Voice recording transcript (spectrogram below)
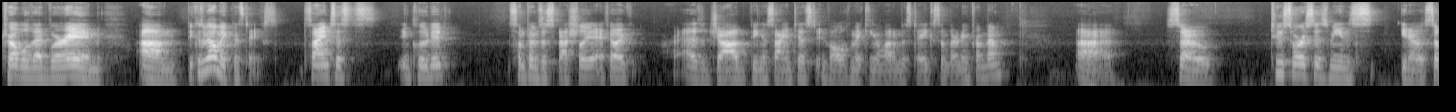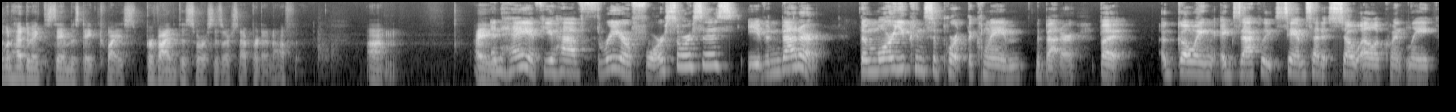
trouble than we're in, um, because we all make mistakes, scientists included. Sometimes, especially, I feel like as a job, being a scientist involves making a lot of mistakes and learning from them. Uh, so, two sources means you know someone had to make the same mistake twice, provided the sources are separate enough. Um, I, And hey, if you have three or four sources, even better. The more you can support the claim, the better. But going exactly, Sam said it so eloquently.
